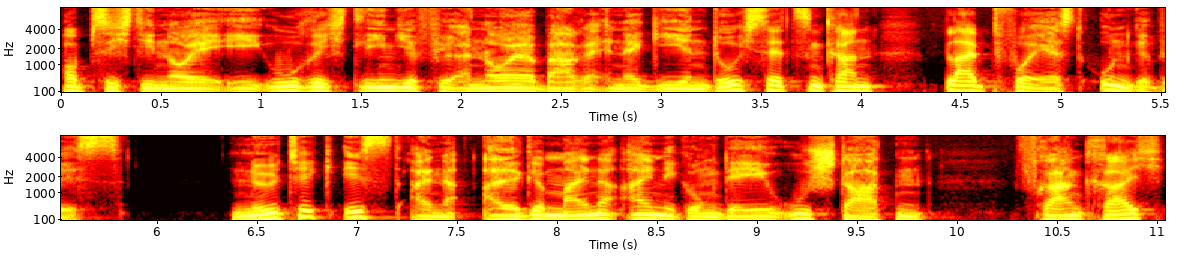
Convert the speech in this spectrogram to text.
Ob sich die neue EU-Richtlinie für erneuerbare Energien durchsetzen kann, bleibt vorerst ungewiss. Nötig ist eine allgemeine Einigung der EU-Staaten. Frankreich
